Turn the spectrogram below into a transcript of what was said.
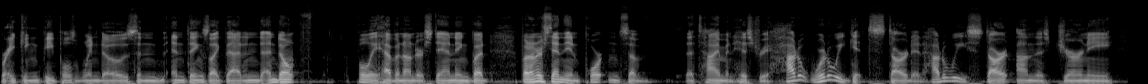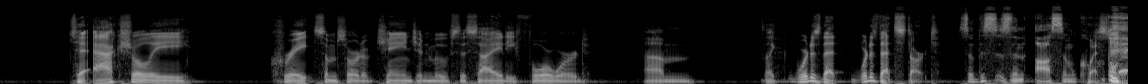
breaking people's windows and, and things like that, and, and don't f- fully have an understanding, but but understand the importance of the time in history. How do where do we get started? How do we start on this journey to actually create some sort of change and move society forward? Um, like where does that where does that start? So this is an awesome question.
